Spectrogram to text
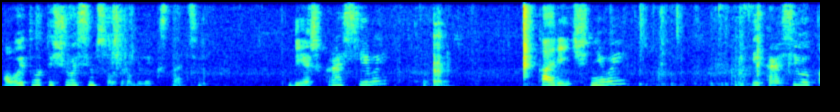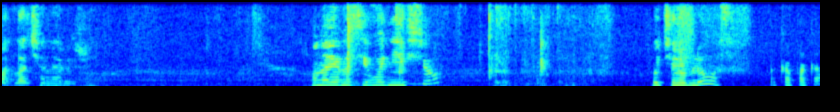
А у этого 1800 рублей, кстати. Беж красивый, коричневый и красивый подлаченный рыжий. Ну, наверное, сегодня и все. Очень люблю вас. Пока-пока.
